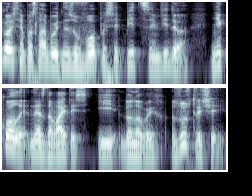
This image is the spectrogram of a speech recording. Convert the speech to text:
корисні посла будуть внизу в описі під цим відео. Ніколи не здавайтесь і до нових зустрічей!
